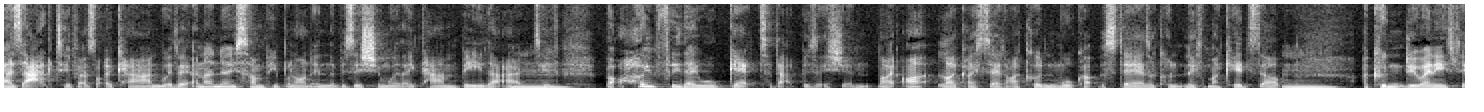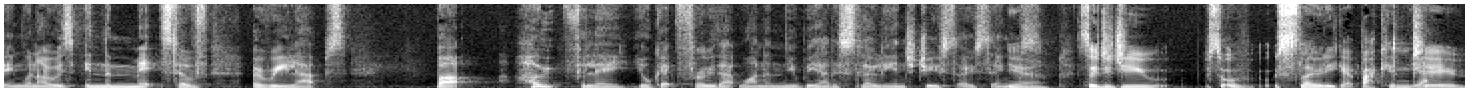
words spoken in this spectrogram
as active as I can with it. And I know some people aren't in the position where they can be that active, mm. but hopefully they will get to that position. Like I, like I said, I couldn't walk up the stairs, I couldn't lift my kids up, mm. I couldn't do anything when I was in the midst of a relapse. But hopefully you'll get through that one and you'll be able to slowly introduce those things. Yeah. So did you sort of slowly get back into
